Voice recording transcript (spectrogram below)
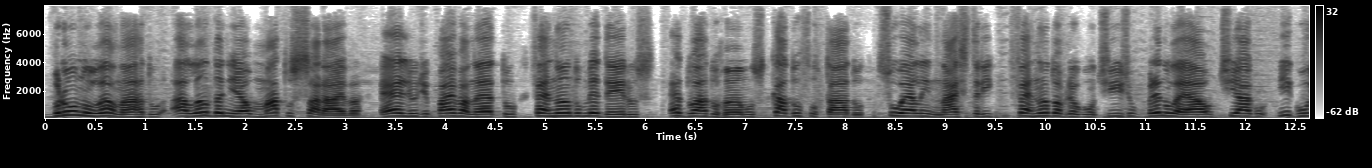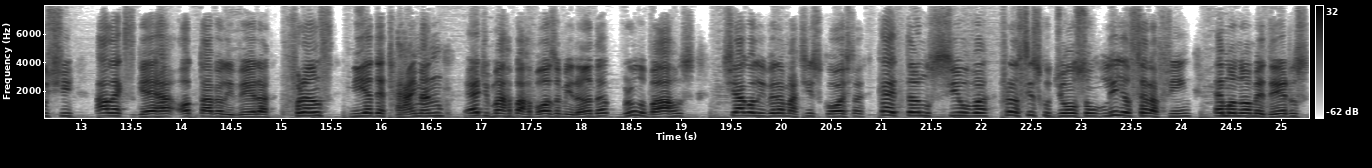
Bruno Leonardo, Alan Daniel Matos Saraiva, Hélio de Paiva Neto, Fernando Medeiros, Eduardo Ramos, Cadu Furtado, Suelen Nastre, Fernando Abreu Gontijo, Breno Leal, Thiago Iguchi, Alex Guerra, Otávio Oliveira, Franz Niedetheiman, Edmar Barbosa Miranda, Bruno Barros, Thiago Oliveira Martins Costa, Caetano Silva, Francisco Johnson, Lilian Serafim, Emanuel Medeiros,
